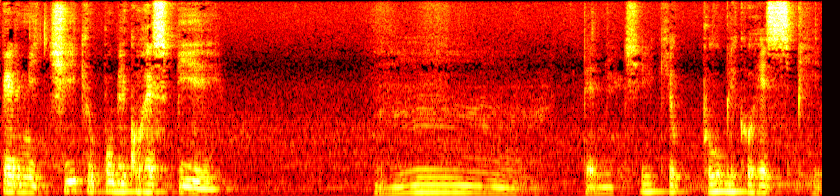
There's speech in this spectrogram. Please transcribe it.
permitir que o público respire. Hum, permitir que o público respire,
